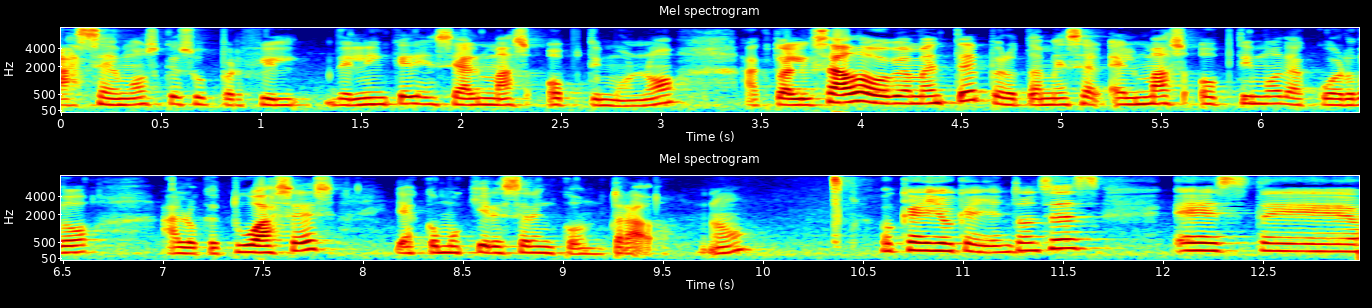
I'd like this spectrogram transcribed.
hacemos que su perfil de LinkedIn sea el más óptimo, ¿no? Actualizado, obviamente, pero también sea el más óptimo de acuerdo a lo que tú haces y a cómo quieres ser encontrado, ¿no? Ok, ok. Entonces, este,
